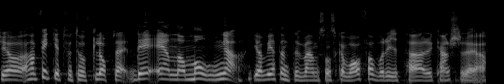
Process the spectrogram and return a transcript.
Jag, han fick ett för tufft lopp. Där. Det är en av många. Jag vet inte vem som ska vara favorit här. Kanske det,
